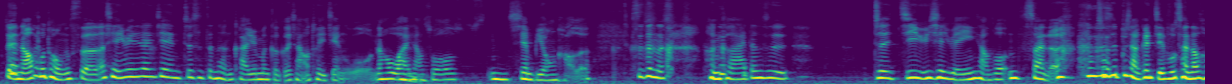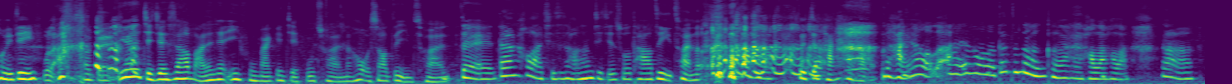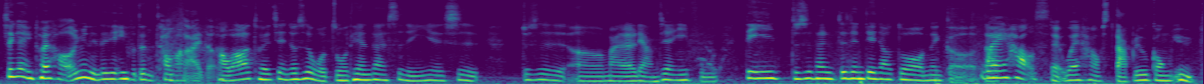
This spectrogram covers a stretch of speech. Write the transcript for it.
对，然后不同色，而且因为那件就是真的很可爱，原本哥哥想要推荐我，然后我还想说，嗯，先不用好了，是真的很可爱，但是。就是基于一些原因，想说嗯算了，就是不想跟姐夫穿到同一件衣服啦。啊对，因为姐姐是要把那件衣服买给姐夫穿，然后我是要自己穿。对，但是后来其实好像姐姐说她要自己穿了，所以，就还好，那 还好啦，还好啦，但真的很可爱。好了好了，那先给你推好了，因为你那件衣服真的超可爱的。好，我要推荐就是我昨天在士林夜市，就是呃买了两件衣服。第一就是它这间店叫做那个 Warehouse，对，Warehouse W 公寓。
